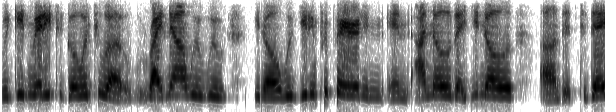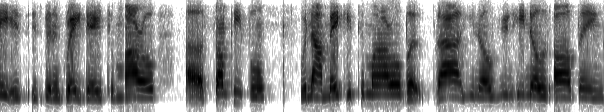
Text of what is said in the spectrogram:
We're getting ready to go into a right now. We're we're you know we're getting prepared, and and I know that you know uh, that today is has been a great day. Tomorrow, uh, some people will not make it tomorrow, but God, you know, He knows all things.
